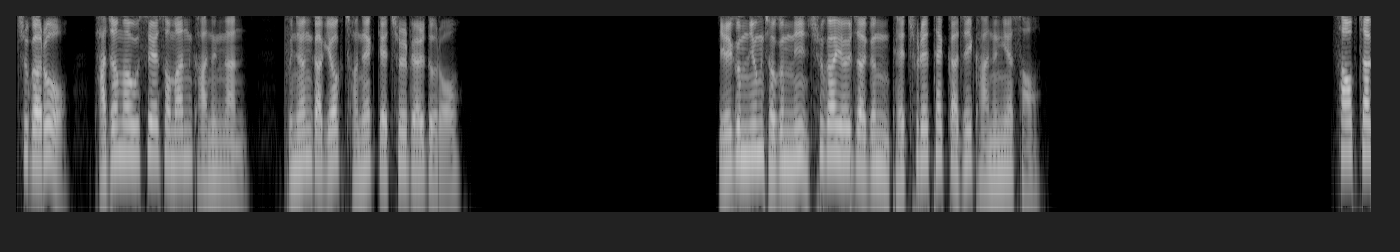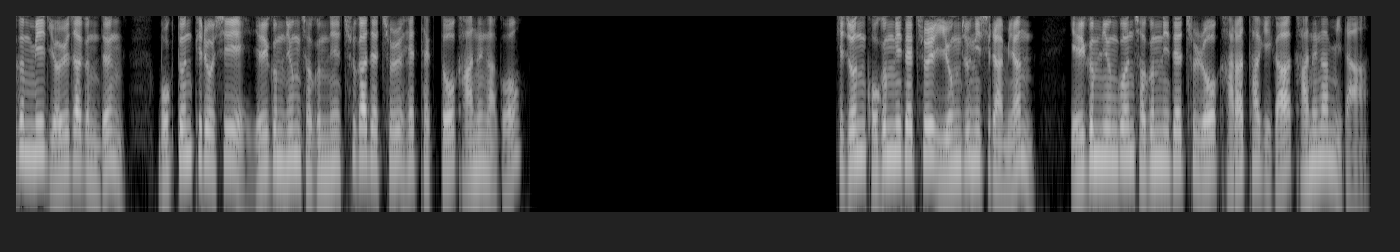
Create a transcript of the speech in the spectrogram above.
추가로 다정하우스에서만 가능한 분양 가격 전액 대출 별도로 1금융 저금리 추가 열자금 대출 혜택까지 가능해서 사업자금 및 여유자금 등 목돈 필요 시 1금융 저금리 추가 대출 혜택도 가능하고 기존 고금리 대출 이용 중이시라면 1금융권 저금리 대출로 갈아타기가 가능합니다.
